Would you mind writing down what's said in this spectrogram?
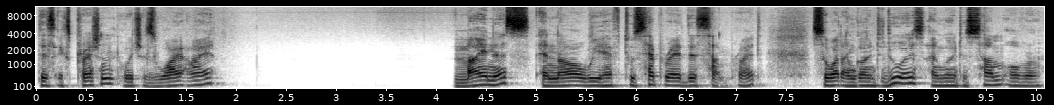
this expression, which is yi, minus, and now we have to separate this sum, right? So what I'm going to do is I'm going to sum over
